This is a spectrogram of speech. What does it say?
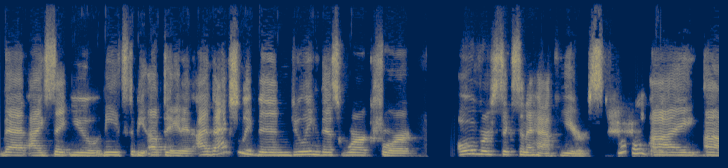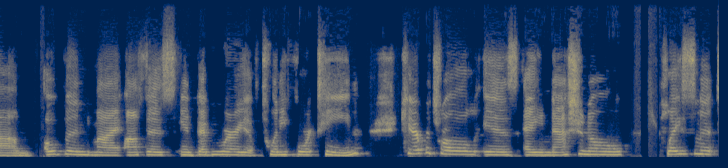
that I sent you needs to be updated. I've actually been doing this work for over six and a half years. Okay, I um, opened my office in February of 2014. Care Patrol is a national placement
